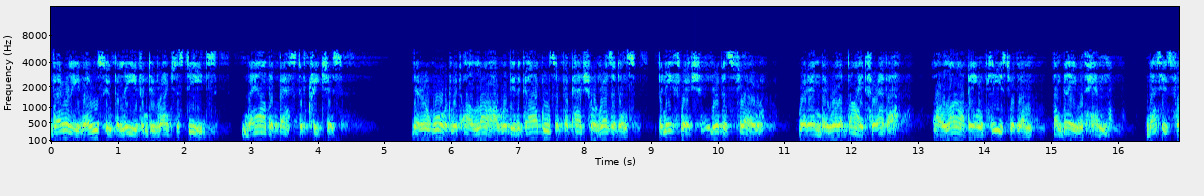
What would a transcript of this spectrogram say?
Verily, those who believe and do righteous deeds, they are the best of creatures. Their reward with Allah will be the gardens of perpetual residence, beneath which rivers flow, wherein they will abide forever, Allah being pleased with them, and they with Him. That is for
